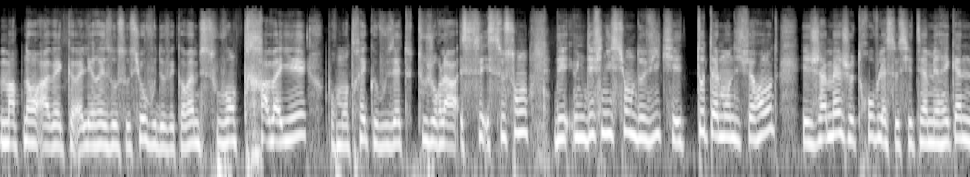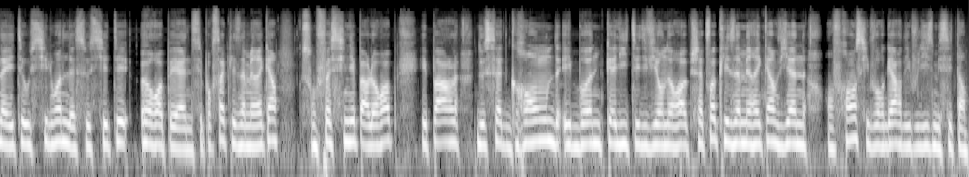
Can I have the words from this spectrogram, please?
maintenant avec les réseaux sociaux, vous devez quand même souvent travailler pour montrer que vous êtes toujours là. Ce sont des, une définition de vie qui est totalement différente et jamais je trouve la société américaine n'a été aussi loin de la société européenne. C'est pour ça que les Américains sont fascinés par l'Europe et parlent de cette grande et bonne qualité de vie en Europe. Chaque fois que les Américains viennent en France, ils vous regardent et vous disent mais c'est un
